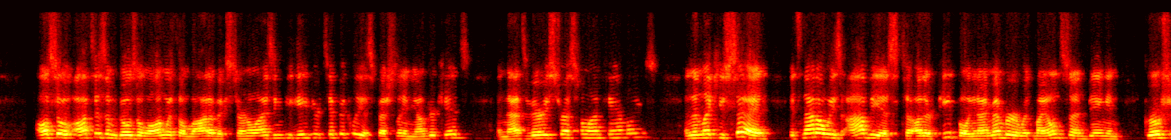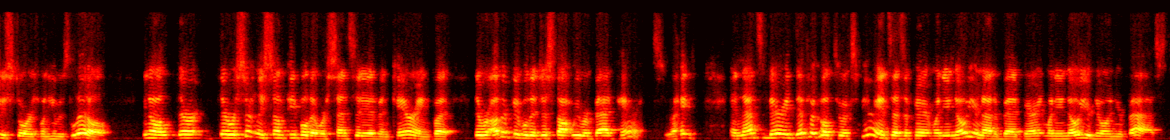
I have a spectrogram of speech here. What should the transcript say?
also autism goes along with a lot of externalizing behavior typically especially in younger kids and that's very stressful on families and then like you said it's not always obvious to other people. You know, I remember with my own son being in grocery stores when he was little. You know, there there were certainly some people that were sensitive and caring, but there were other people that just thought we were bad parents, right? And that's very difficult to experience as a parent when you know you're not a bad parent, when you know you're doing your best.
